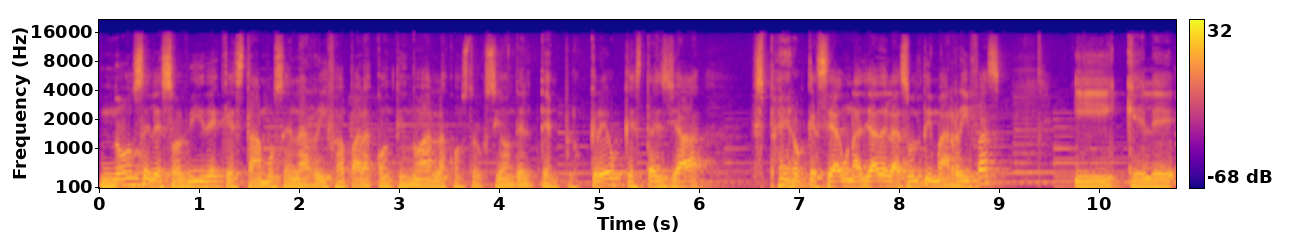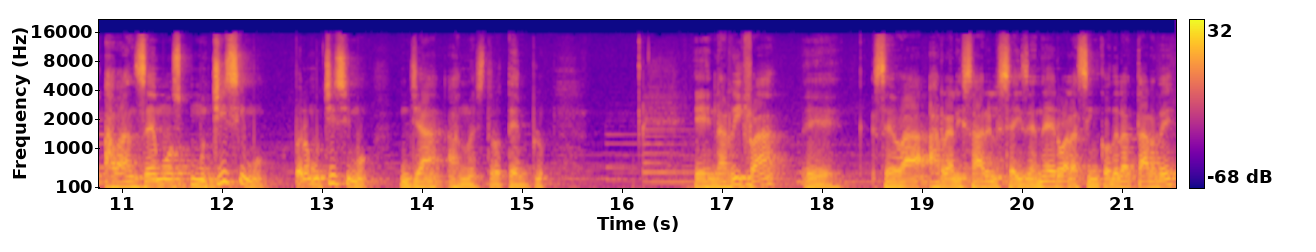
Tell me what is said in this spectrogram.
No se les olvide que estamos en la rifa para continuar la construcción del templo. Creo que esta es ya, espero que sea una ya de las últimas rifas y que le avancemos muchísimo, pero muchísimo ya a nuestro templo. En la rifa, eh, se va a realizar el 6 de enero a las 5 de la tarde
